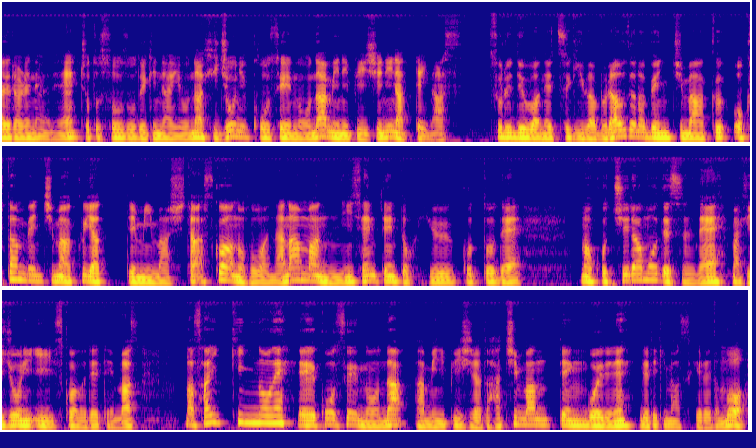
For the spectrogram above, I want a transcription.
えられないよね、ちょっと想像できないような非常に高性能なミニ PC になっています。それではね、次はブラウザのベンチマーク、オクタンベンチマークやってみました。スコアの方は7万2000点ということで、まあこちらもですね、まあ非常にいいスコアが出ています。まあ最近のね、えー、高性能なミニ PC だと8万点超えでね、出てきますけれども、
